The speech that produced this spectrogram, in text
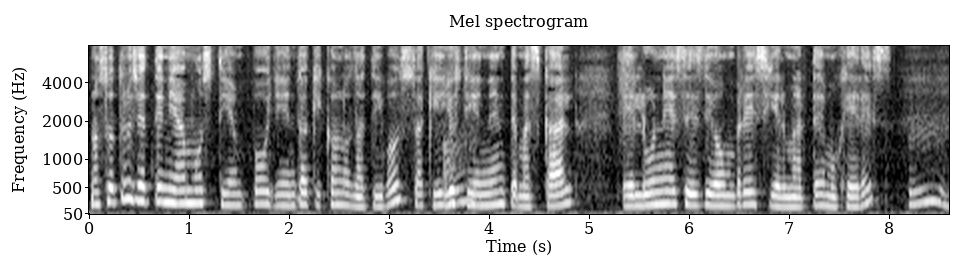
Nosotros ya teníamos tiempo yendo aquí con los nativos. Aquí ellos oh. tienen temazcal. El lunes es de hombres y el martes de mujeres. Mm.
